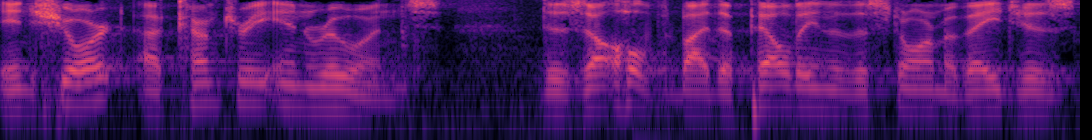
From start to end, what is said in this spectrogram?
In short, a country in ruins, dissolved by the pelting of the storm of ages,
